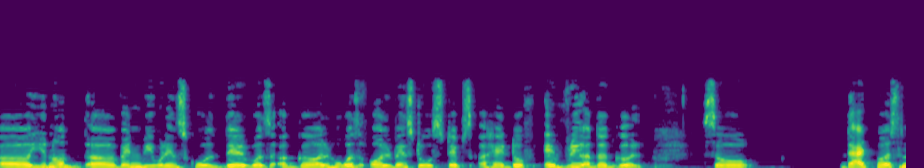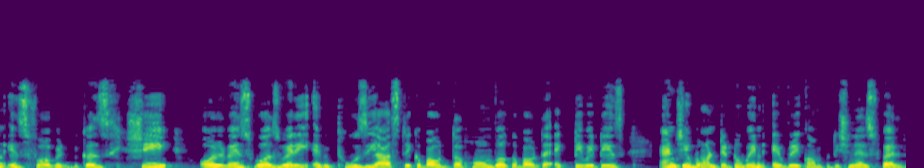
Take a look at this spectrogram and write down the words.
Uh, you know, uh, when we were in school, there was a girl who was always two steps ahead of every other girl. So that person is fervid because she always was very enthusiastic about the homework, about the activities, and she wanted to win every competition as well.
